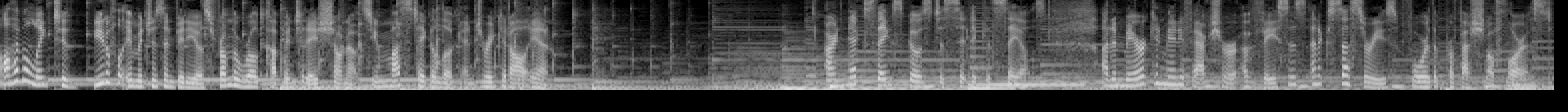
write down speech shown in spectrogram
I'll have a link to beautiful images and videos from the World Cup in today's show notes. You must take a look and drink it all in. Our next thanks goes to Syndicate Sales, an American manufacturer of vases and accessories for the professional florist.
